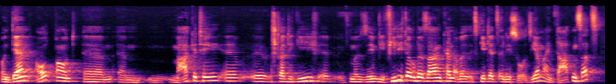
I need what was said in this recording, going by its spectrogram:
Und deren Outbound ähm, ähm, Marketing äh, äh, Strategie, äh, mal sehen, wie viel ich darüber sagen kann, aber es geht letztendlich so. Sie haben einen Datensatz.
